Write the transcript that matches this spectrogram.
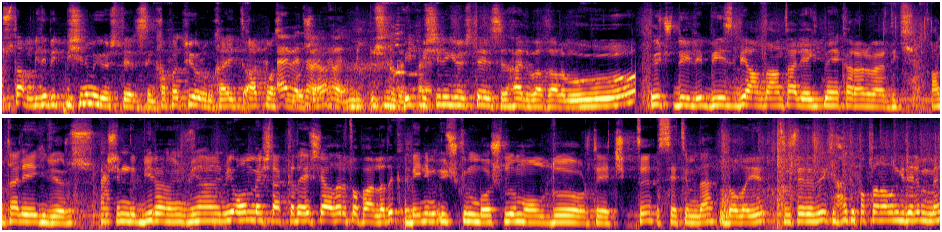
Ustam bir de bitmişini mi gösterirsin? Kapatıyorum kayıt akmasın Evet boşa. evet evet bitmişini göster. Bitmişini gösterirsin. Hadi bakalım. Oo. Üç deli biz bir anda Antalya'ya gitmeye karar verdik. Antalya'ya gidiyoruz. Şimdi bir an önce yani bir 15 dakikada eşyaları toparladık. Benim 3 gün boşluğum olduğu ortaya çıktı setimden dolayı. Tuğçe dedi ki hadi toplanalım gidelim mi?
